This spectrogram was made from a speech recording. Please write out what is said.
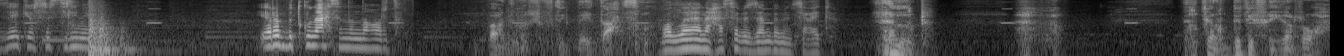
ازيك يا أستاذ سليمان يا رب تكون أحسن النهارده. بعد ما شفتك بقيت أحسن. والله أنا حاسة بالذنب من ساعتها. ذنب؟ أنت رديتي فيا الروح.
